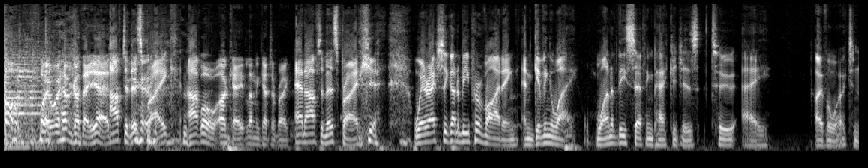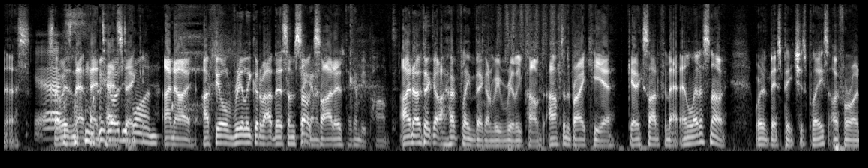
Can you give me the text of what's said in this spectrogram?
Oh, wait, we haven't got that yet. after this break, Whoa, okay, let me catch a break. and after this break, we're actually going to be providing and giving away one of these surfing packages to a overworked nurse. Yeah. So isn't that Oh my God, you've fantastic? won. I know. I feel really good about this. I'm so They're gonna- excited. They're going to be pumped. I know they're going hopefully they're going to be really pumped after the break here. Get excited for that and let us know where are the best beaches, please. 0409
